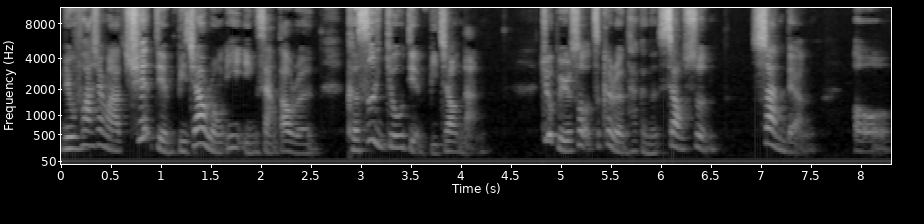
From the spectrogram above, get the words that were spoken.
你有发现吗？缺点比较容易影响到人，可是优点比较难。就比如说这个人他可能孝顺、善良，哦、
